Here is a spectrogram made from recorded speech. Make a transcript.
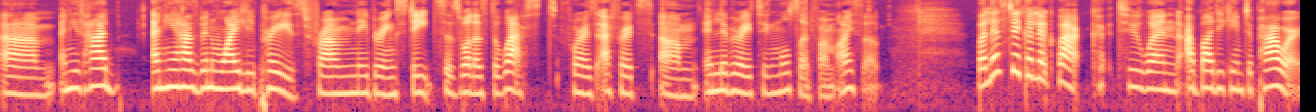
Um, and he's had and he has been widely praised from neighboring states as well as the West for his efforts um, in liberating Mosul from ISIL. But let's take a look back to when Abadi came to power.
